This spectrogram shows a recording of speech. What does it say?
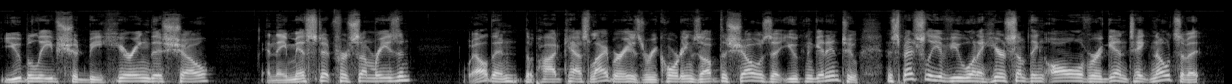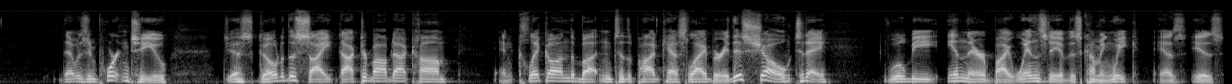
you believe should be hearing this show and they missed it for some reason, well, then the podcast library is recordings of the shows that you can get into, especially if you want to hear something all over again, take notes of it that was important to you. Just go to the site, drbob.com, and click on the button to the podcast library. This show today will be in there by Wednesday of this coming week, as is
